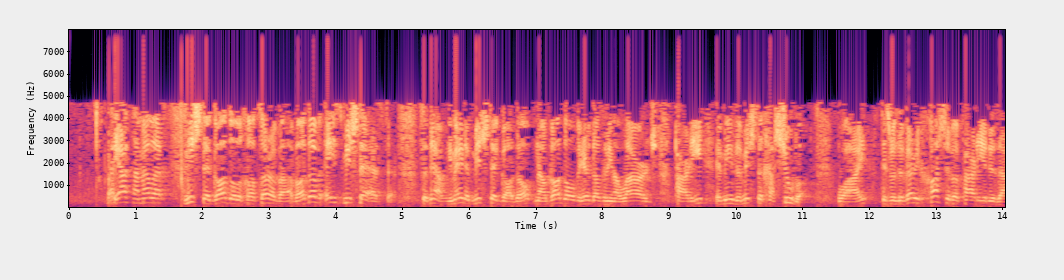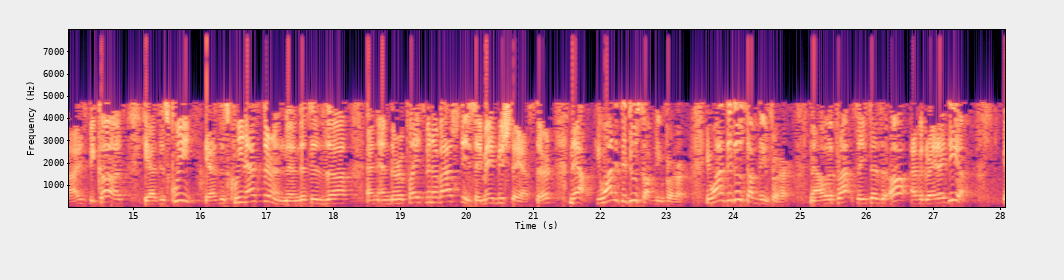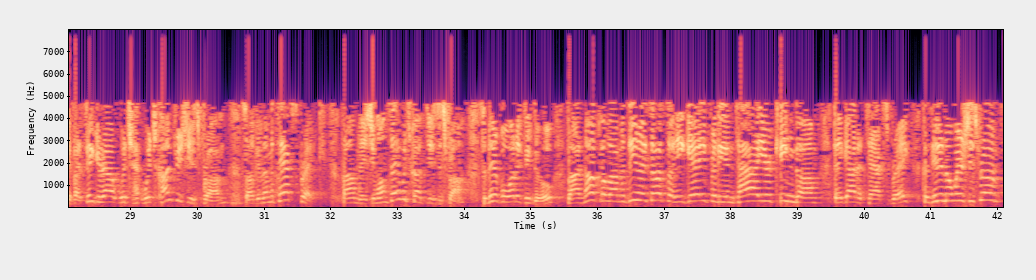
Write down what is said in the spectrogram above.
So now, he made a Mishte Gadol. Now, Gadol over here doesn't mean a large party. It means a Mishte Chashuva. Why? This was a very chashuva party in his eyes because he has his queen. He has his queen Esther, and, and this is, uh, and, and the replacement of Vashti. So he made Mishte Esther. Now, he wanted to do something for her. He wanted to do something for her. Now, the, so he says, oh, I have a great idea if I figure out which which country she's from, so I'll give them a tax break. Problem is, she won't say which country she's from. So therefore, what did he do? He gave for the entire kingdom. They got a tax break because he didn't know where she's from.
